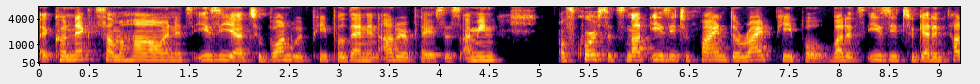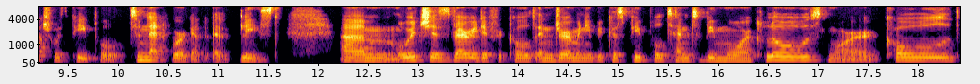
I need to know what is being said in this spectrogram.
uh, connect somehow and it's easier to bond with people than in other places. I mean of course it's not easy to find the right people but it's easy to get in touch with people to network at, at least um, which is very difficult in germany because people tend to be more closed more cold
